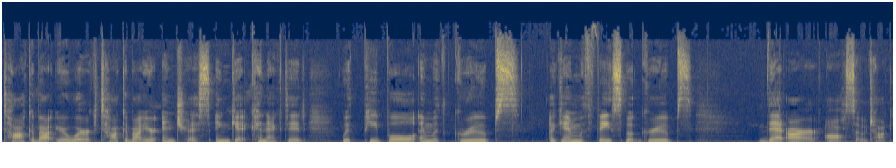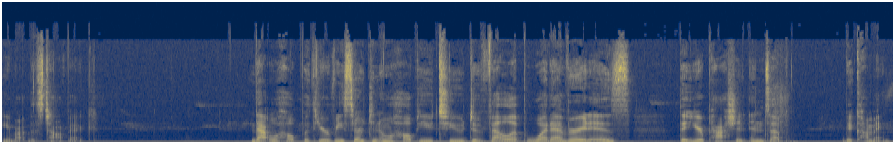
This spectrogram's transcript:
talk about your work, talk about your interests, and get connected with people and with groups, again, with Facebook groups that are also talking about this topic. That will help with your research and it will help you to develop whatever it is that your passion ends up becoming.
